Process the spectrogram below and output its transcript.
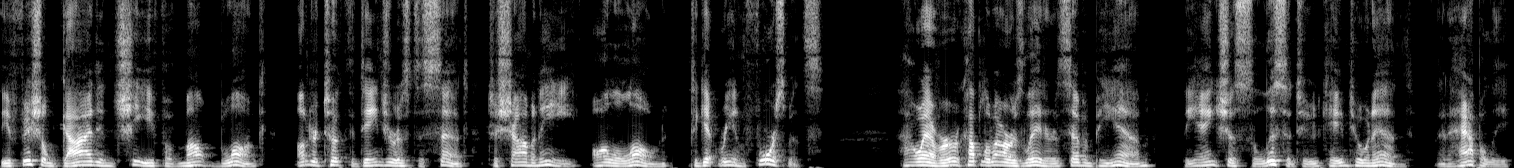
the official guide in chief of Mont Blanc undertook the dangerous descent to Chamonix all alone to get reinforcements. However, a couple of hours later, at 7 p.m., the anxious solicitude came to an end, and happily,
